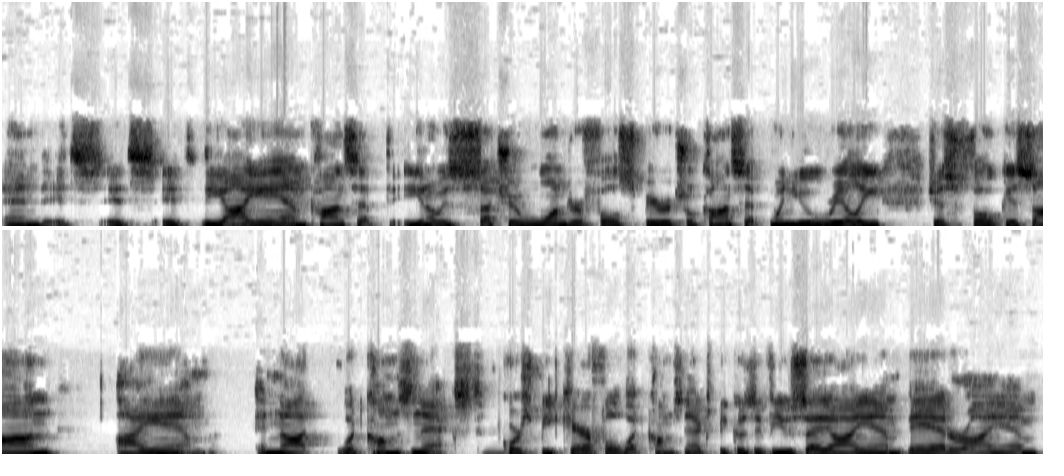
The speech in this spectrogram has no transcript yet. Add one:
and it's it's it's the I am concept. You know, is such a wonderful spiritual concept when you really just focus on I am and not what comes next. Of course, be careful what comes next because if you say I am bad or I am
